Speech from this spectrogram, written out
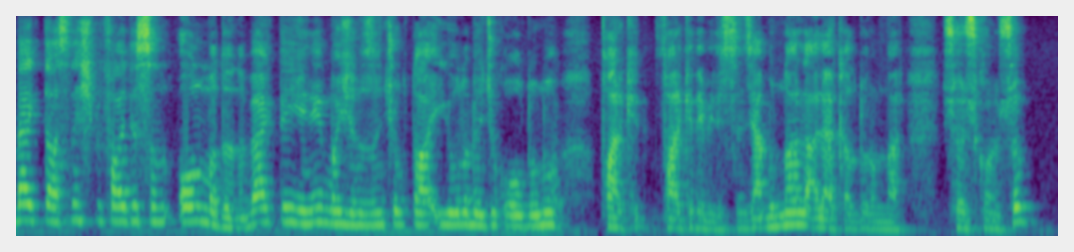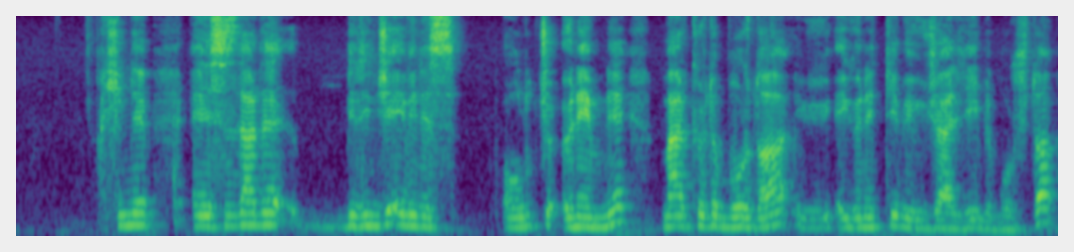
belki de aslında hiçbir faydasının olmadığını, belki de yeni imajınızın çok daha iyi olabilecek olduğunu fark, fark edebilirsiniz. Yani bunlarla alakalı durumlar söz konusu. Şimdi e, sizlerde birinci eviniz oldukça önemli. Merkür de burada e, yönettiği ve yüceldiği bir burçta.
